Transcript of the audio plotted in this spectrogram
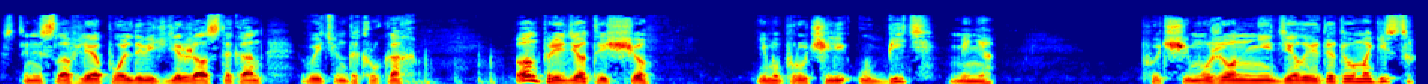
Станислав Леопольдович держал стакан в вытянутых руках. Он придет еще. Ему поручили убить меня. Почему же он не делает этого, магистр?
